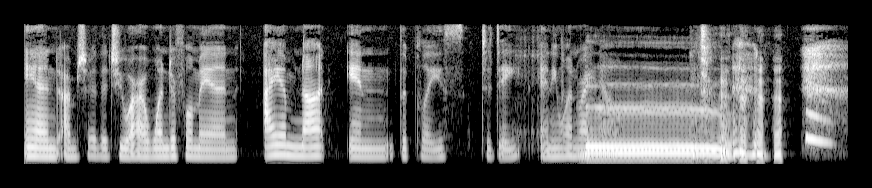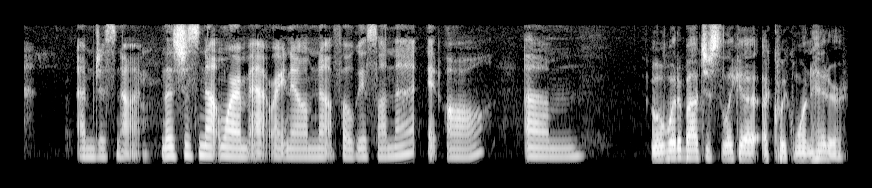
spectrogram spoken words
and I'm sure that you are a wonderful man. I am not in the place to date anyone right now. I'm just not. That's just not where I'm at right now. I'm not focused on that at all. Um, well, what about just like a, a quick one hitter?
